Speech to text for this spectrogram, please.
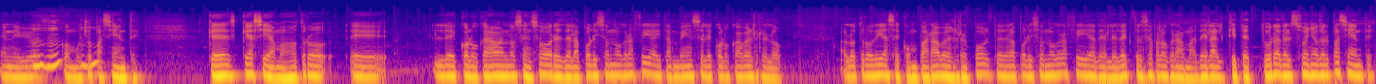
en New York con muchos pacientes. ¿Qué, ¿Qué hacíamos? Nosotros eh, le colocaban los sensores de la polisonografía y también se le colocaba el reloj. Al otro día se comparaba el reporte de la polisonografía, del electroencefalograma, de la arquitectura del sueño del paciente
